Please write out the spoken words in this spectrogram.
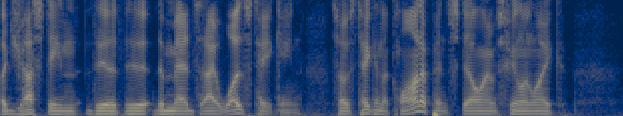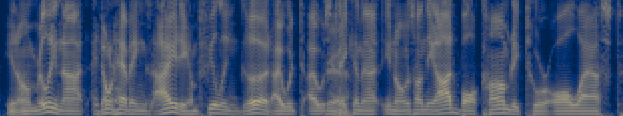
adjusting the the, the meds that I was taking. So I was taking the Klonopin still, and I was feeling like, you know, I'm really not. I don't have anxiety. I'm feeling good. I would. I was Yeah. taking that. You know, I was on the Oddball comedy tour all last,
